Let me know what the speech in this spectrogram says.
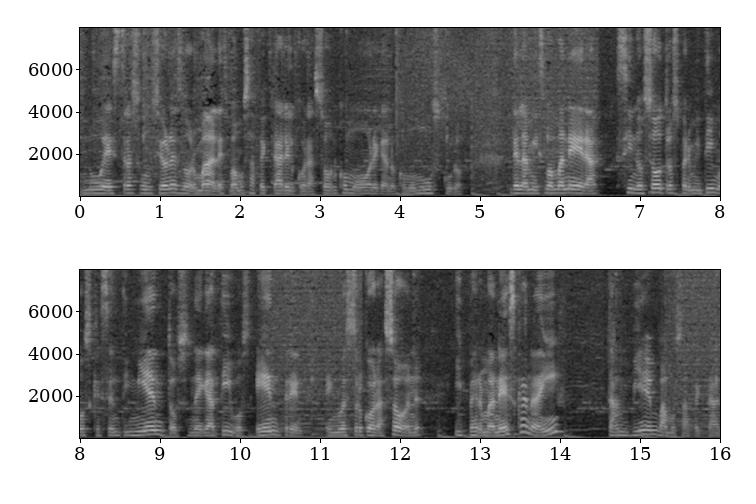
nuestras funciones normales, vamos a afectar el corazón como órgano, como músculo. De la misma manera, si nosotros permitimos que sentimientos negativos entren en nuestro corazón y permanezcan ahí, también vamos a afectar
